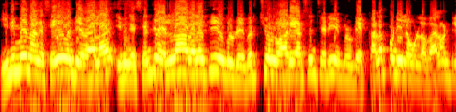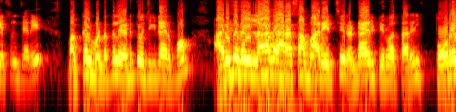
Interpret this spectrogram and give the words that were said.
இனிமே நாங்க செய்ய வேண்டிய வேலை இவங்க செஞ்ச எல்லா வேலைத்தையும் எங்களுடைய வெர்ச்சுவல் வாரியர்ஸும் சரி எங்களுடைய களப்பணியில உள்ள வாலண்டியர்ஸும் சரி மக்கள் மன்றத்துல எடுத்து வச்சுக்கிட்டே இருப்போம். அருகதை இல்லாத அரசா மாறிடுச்சு. ரெண்டாயிரத்தி இருபத்தி ஆறில் தொலை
